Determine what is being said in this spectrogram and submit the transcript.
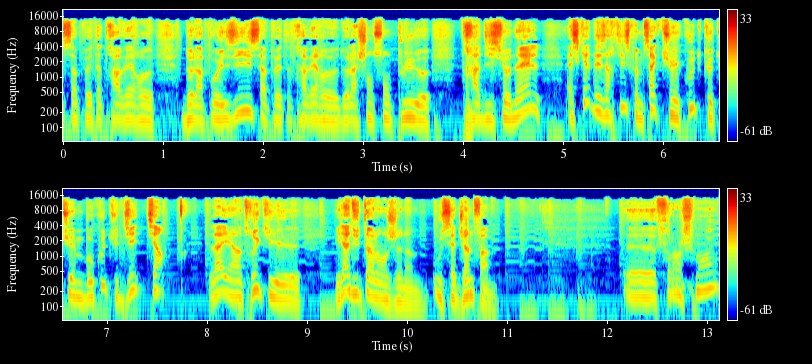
ça peut être à travers de la poésie, ça peut être à travers de la chanson plus traditionnelle. Est-ce qu'il y a des artistes comme ça que tu écoutes, que tu aimes beaucoup, tu te dis, tiens, là il y a un truc, il, a du talent, jeune homme ou cette jeune femme? Franchement,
